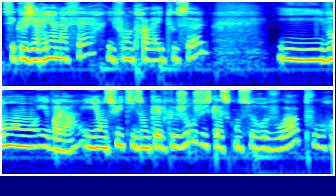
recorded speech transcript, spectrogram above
C'est que j'ai rien à faire, ils font le travail tout seuls. Ils vont, et voilà. Et ensuite, ils ont quelques jours jusqu'à ce qu'on se revoie pour,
